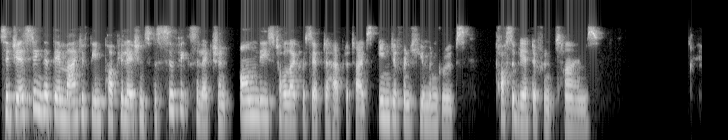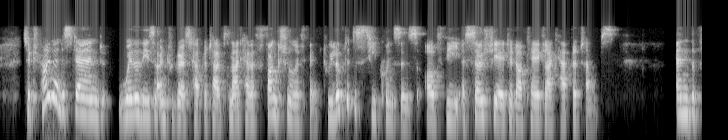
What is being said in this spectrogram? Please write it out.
suggesting that there might have been population-specific selection on these toll-like receptor haplotypes in different human groups, possibly at different times. So to try and understand whether these introgressed haplotypes might have a functional effect, we looked at the sequences of the associated archaic-like haplotypes and the,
